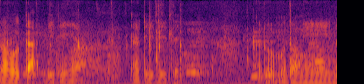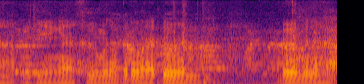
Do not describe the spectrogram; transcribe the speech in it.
เราก็กะดีๆครับกะดีๆเลยกระโดดมาตรงนี้นะวิธีง่ายคือไม่ต้องกระโดดเดินเดินไปเลยฮะ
